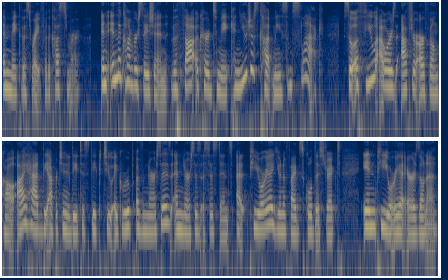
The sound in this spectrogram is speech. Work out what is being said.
and make this right for the customer? And in the conversation, the thought occurred to me can you just cut me some slack? So, a few hours after our phone call, I had the opportunity to speak to a group of nurses and nurses assistants at Peoria Unified School District in Peoria, Arizona.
